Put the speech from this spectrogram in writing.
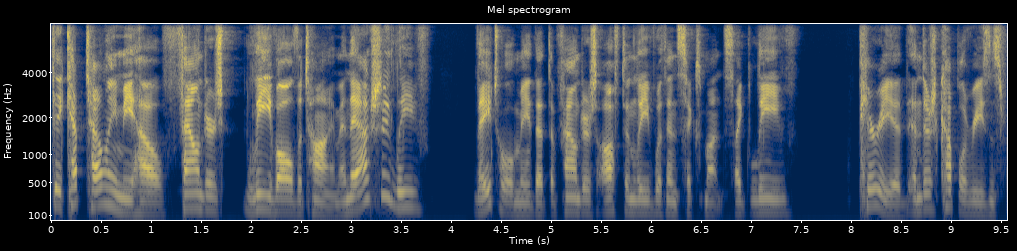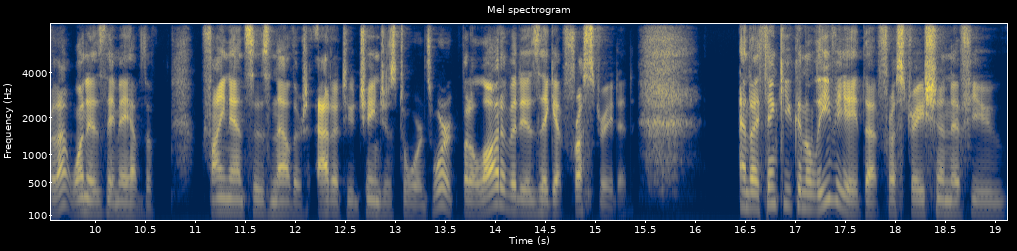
they kept telling me how founders leave all the time and they actually leave they told me that the founders often leave within six months like leave period and there's a couple of reasons for that. One is they may have the finances now there's attitude changes towards work but a lot of it is they get frustrated. And i think you can alleviate that frustration if you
